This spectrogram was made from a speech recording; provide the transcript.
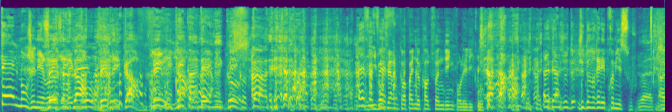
tellement généreuse. Ils vont faire une campagne de crowdfunding pour l'hélico. Eh bien, je, je donnerai les premiers sous. Ah,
